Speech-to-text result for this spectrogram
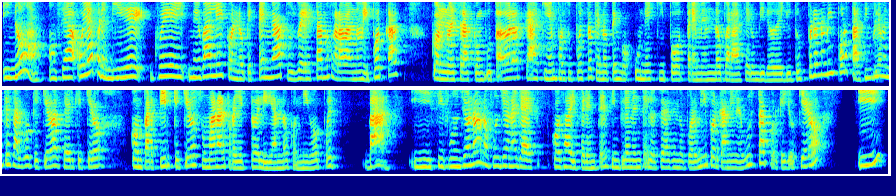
Y no, o sea, hoy aprendí de, güey, me vale con lo que tenga, pues ve, estamos grabando mi podcast con nuestras computadoras, cada quien, por supuesto que no tengo un equipo tremendo para hacer un video de YouTube, pero no me importa, simplemente es algo que quiero hacer, que quiero compartir, que quiero sumar al proyecto de Lidiando conmigo, pues va. Y si funciona o no funciona ya es cosa diferente, simplemente lo estoy haciendo por mí, porque a mí me gusta, porque yo quiero. Y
